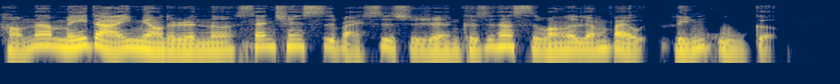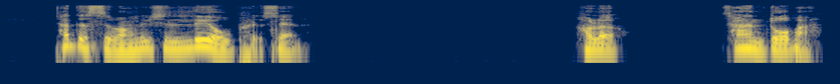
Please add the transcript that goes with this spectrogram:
好，那没打疫苗的人呢？三千四百四十人，可是他死亡了两百零五个，他的死亡率是六 percent。好了，差很多吧？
